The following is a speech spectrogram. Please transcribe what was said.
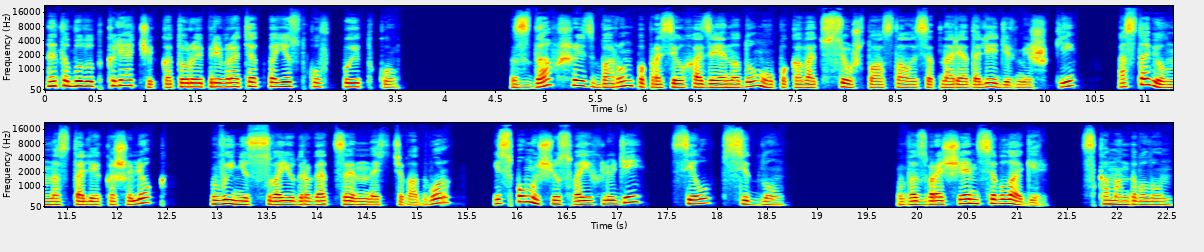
это будут клячи, которые превратят поездку в пытку. Сдавшись, барон попросил хозяина дома упаковать все, что осталось от наряда леди в мешки, оставил на столе кошелек, вынес свою драгоценность во двор и с помощью своих людей сел в седло. «Возвращаемся в лагерь», — скомандовал он.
